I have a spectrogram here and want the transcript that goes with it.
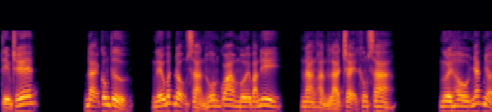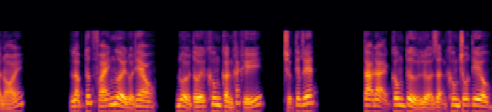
tìm chết. Đại công tử, nếu bất động sản hôm qua mới bán đi, nàng hẳn là chạy không xa. Người hầu nhắc nhở nói. Lập tức phái người đuổi theo, đuổi tới không cần khách khí, trực tiếp giết. Tạ đại công tử lửa giận không chỗ tiêu,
